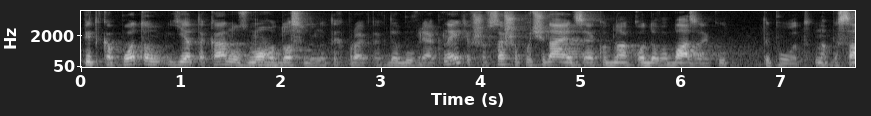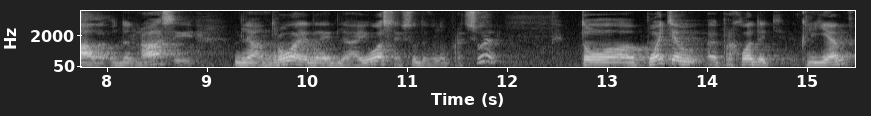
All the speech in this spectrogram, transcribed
під капотом є така, ну, з мого досвіду на тих проєктах, де був React Native, що все, що починається як одна кодова база, яку типу, от, написали один раз і для Android, і для iOS, і всюди воно працює то потім е, приходить клієнт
